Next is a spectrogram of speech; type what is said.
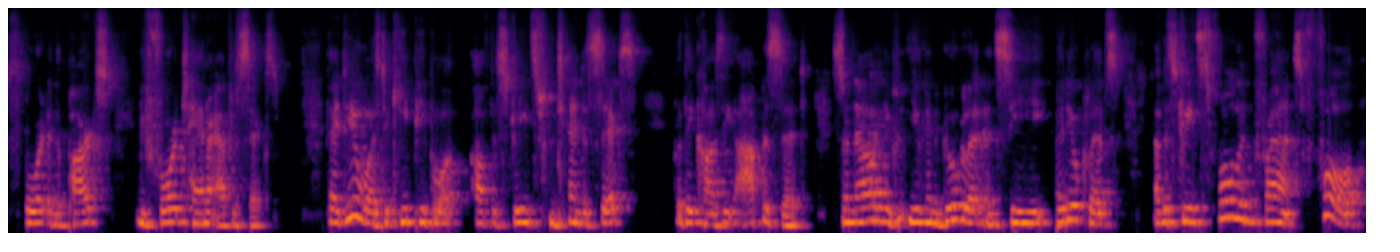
sport in the parks before 10 or after 6. The idea was to keep people off the streets from 10 to 6, but they cause the opposite. So now you, you can Google it and see video clips of the streets full in France, full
